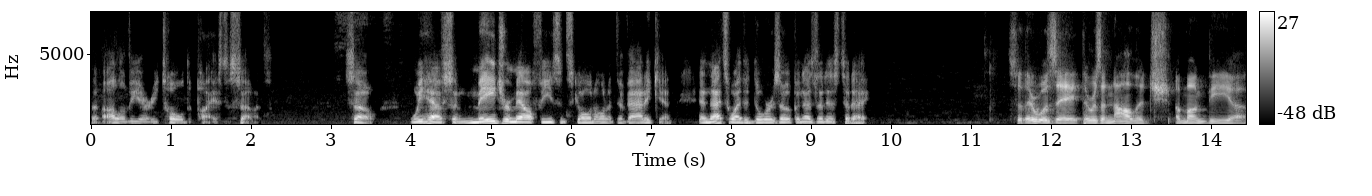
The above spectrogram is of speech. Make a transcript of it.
that Olivieri told to Pius VII. So we have some major malfeasance going on at the Vatican, and that's why the door is open as it is today. So there was a there was a knowledge among the uh,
